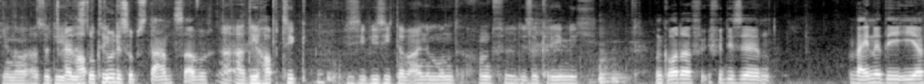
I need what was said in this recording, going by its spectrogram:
Genau, also die Also Struktur, die Haptik, Substanz einfach. äh, äh, die Haptik wie, sie, wie sich der Wein im Mund anfühlt, ist er cremig. Und gerade auch für, für diese Weine, die eher,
